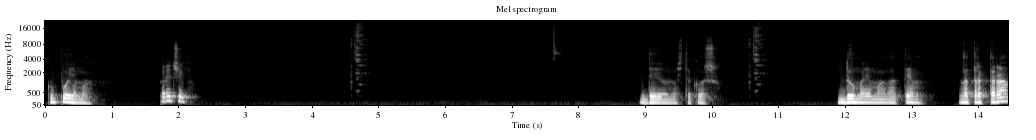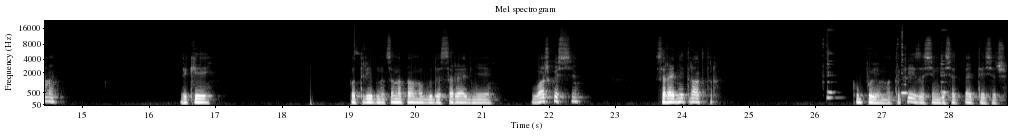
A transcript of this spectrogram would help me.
Купуємо причіп. Дивимось також. Думаємо над тим, над тракторами, який потрібно. Це, напевно, буде середньої важкості. Середній трактор. Купуємо такий за 75 тисяч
